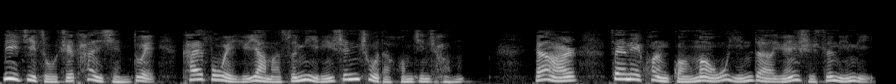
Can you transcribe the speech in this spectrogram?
立即组织探险队开赴位于亚马孙密林深处的黄金城。然而，在那块广袤无垠的原始森林里，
